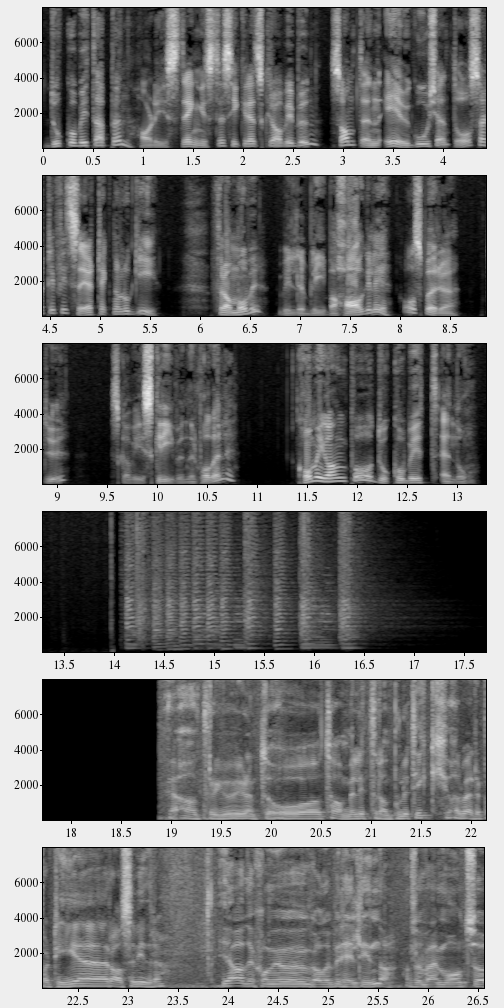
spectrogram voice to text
Dukkobit-appen har de strengeste sikkerhetskrav i bunn, samt en EU-godkjent og sertifisert teknologi. Framover vil det bli behagelig å spørre du, skal vi skrive under på det, eller? Kom i gang på dukkobit.no. Ja, Trygve, vi glemte å ta med litt politikk. Arbeiderpartiet raser videre. Ja, det kommer jo galluper hele tiden. da. Altså Hver måned så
